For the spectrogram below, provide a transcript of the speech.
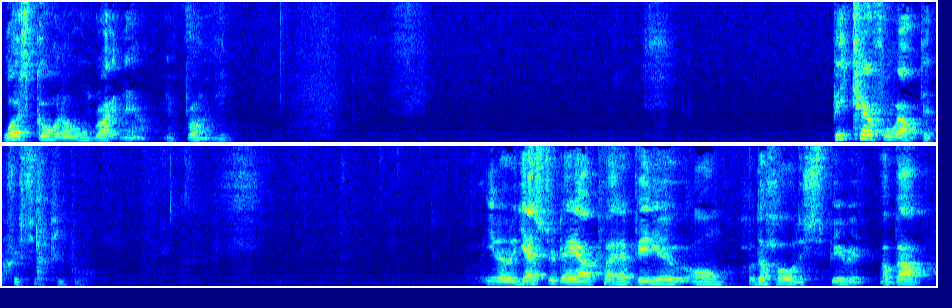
what's going on right now in front of you, Be careful out there, Christian people. You know, yesterday I put a video on the Holy Spirit about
